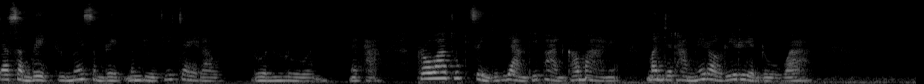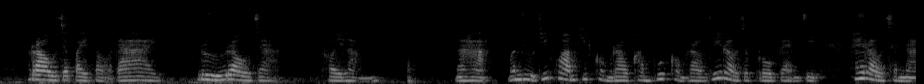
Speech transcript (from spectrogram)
จะสำเร็จหรือไม่สำเร็จมันอยู่ที่ใจเราล้วนๆนะคะ เพราะว่าทุกสิ่งทุกอย่างที่ผ่านเข้ามาเนี่ย มันจะทำให้เราได้เรียนรู้ว่า เราจะไปต่อได้ หรือเราจะถอยหลังนะคะ มันอยู่ที่ความคิดของเราคำพูดของเราที่เราจะโปรแกรมจิตให้เราชนะ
